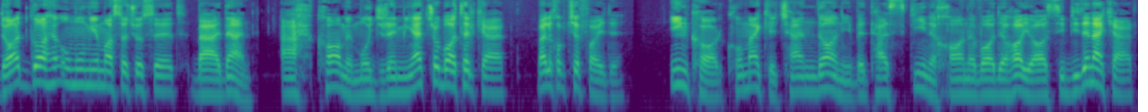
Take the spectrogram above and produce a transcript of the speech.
دادگاه عمومی ماساچوست بعدا احکام مجرمیت رو باطل کرد ولی خب چه فایده این کار کمک چندانی به تسکین خانواده های آسیب دیده نکرد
